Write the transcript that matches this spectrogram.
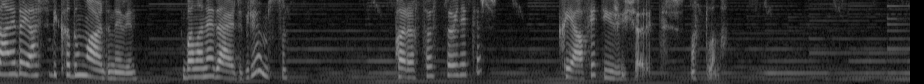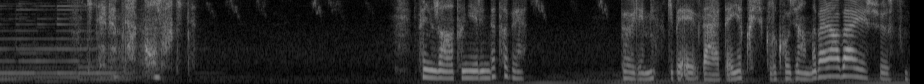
Hapishanede yaşlı bir kadın vardı Nevin. Bana ne derdi biliyor musun? Para söz söyletir, kıyafet yürüyüş öğretir. Nasıl ama? Git evimden ne olur git. Senin rahatın yerinde tabii. Böyle mis gibi evlerde yakışıklı kocanla beraber yaşıyorsun.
